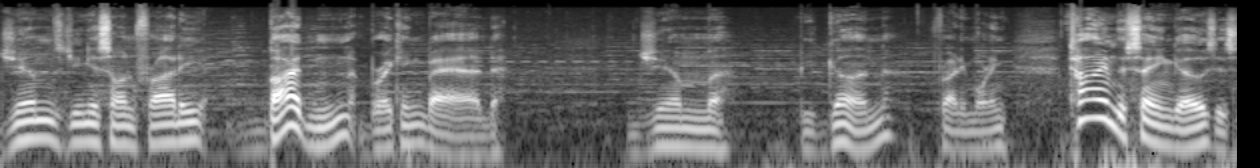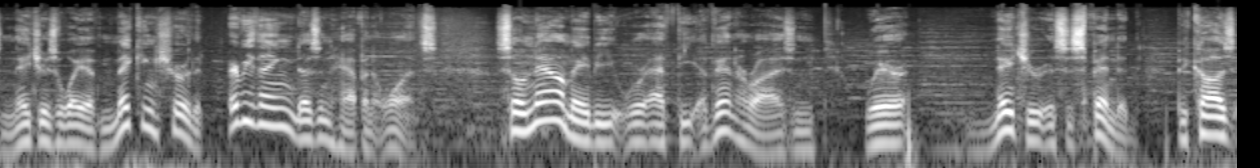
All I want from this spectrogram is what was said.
Jim's Genius on Friday. Biden Breaking Bad. Jim Begun Friday morning. Time, the saying goes, is nature's way of making sure that everything doesn't happen at once. So now maybe we're at the event horizon where nature is suspended because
